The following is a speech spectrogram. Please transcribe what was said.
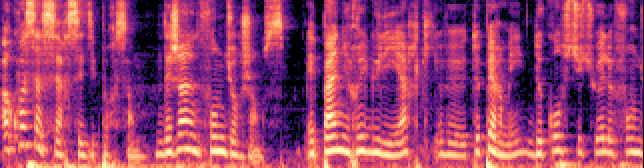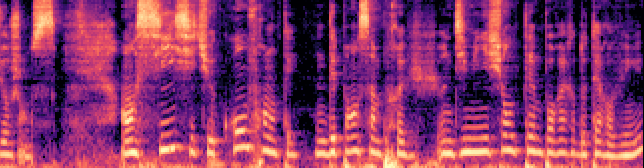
À quoi ça sert ces 10% Déjà un fonds d'urgence. Épargne régulière qui euh, te permet de constituer le fonds d'urgence. Ainsi, si tu es confronté à une dépense imprévue, une diminution temporaire de tes revenus,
